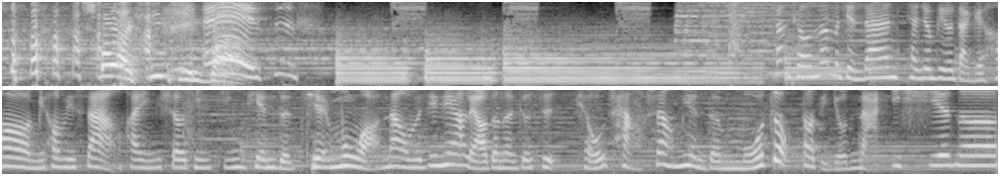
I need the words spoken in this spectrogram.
说来听听吧。哎，是。棒球那么简单，听众朋友打给后，米后米上，欢迎收听今天的节目啊。那我们今天要聊的呢，就是球场上面的魔咒到底有哪一些呢？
